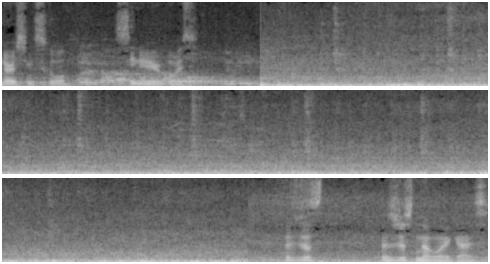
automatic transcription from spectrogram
nursing school, senior year boys. There's just, there's just no way, guys.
